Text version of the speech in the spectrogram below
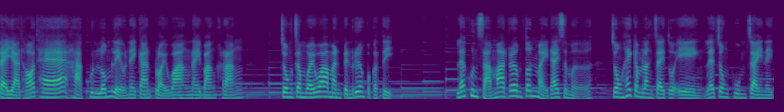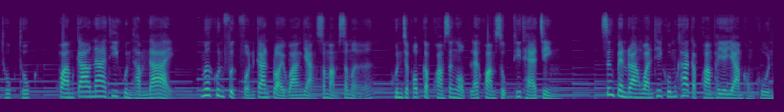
แต่อย่าท้อแท้หากคุณล้มเหลวในการปล่อยวางในบางครั้ง จงจำไว้ว่ามันเป็นเรื่องปกติ และคุณสามารถเริ่มต้นใหม่ได้เสมอ จงให้กำลังใจตัวเอง และจงภูมิใจในทุกๆ ความก้าวหน้าที่คุณทำได้ เมื่อคุณฝึกฝนการปล่อยวางอย่างสม่ำเสมอ คุณจะพบกับความสงบและความสุขที่แท้จริง ซึ่งเป็นรางวัลที่คุ้มค่ากับความพยายามของคุณ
